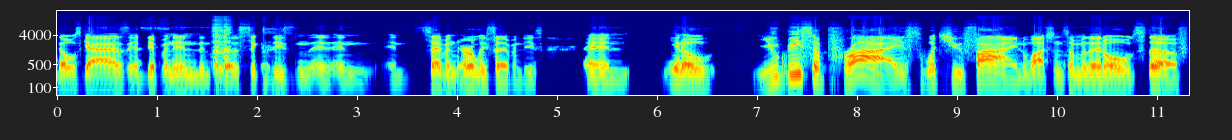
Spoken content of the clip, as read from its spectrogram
those guys uh, dipping in into the 60s and, and, and, and seven, early 70s. And, you know, you'd be surprised what you find watching some of that old stuff.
